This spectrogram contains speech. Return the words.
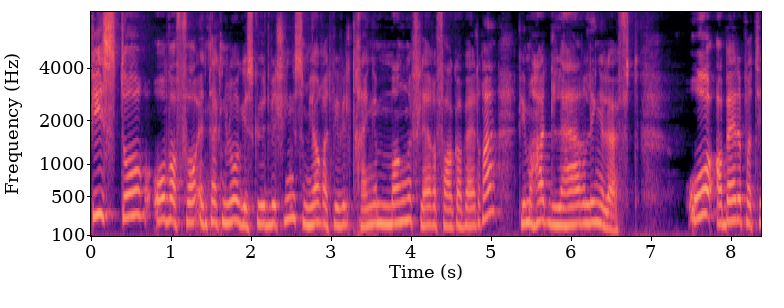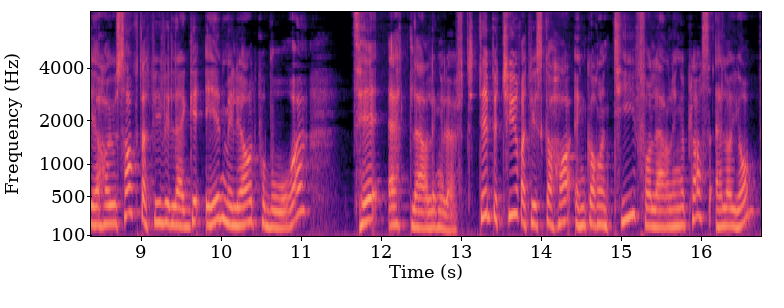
Vi står overfor en teknologisk utvikling som gjør at vi vil trenge mange flere fagarbeidere. Vi må ha et lærlingeløft. Og Arbeiderpartiet har jo sagt at vi vil legge 1 milliard på bordet til et lærlingeløft. Det betyr at vi skal ha en garanti for lærlingeplass eller jobb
